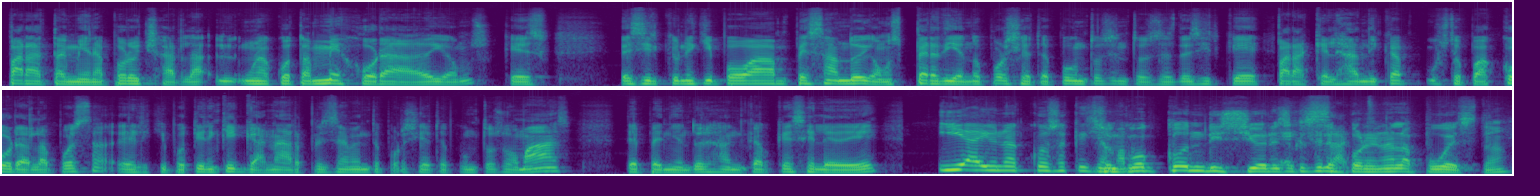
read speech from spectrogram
para también aprovechar la- una cuota mejorada, digamos, que es decir que un equipo va empezando, digamos, perdiendo por 7 puntos, entonces es decir que para que el handicap usted pueda cobrar la apuesta, el equipo tiene que ganar precisamente por 7 puntos o más, dependiendo del handicap que se le dé. Y hay una cosa que se Son llama... como condiciones que se le ponen a la apuesta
